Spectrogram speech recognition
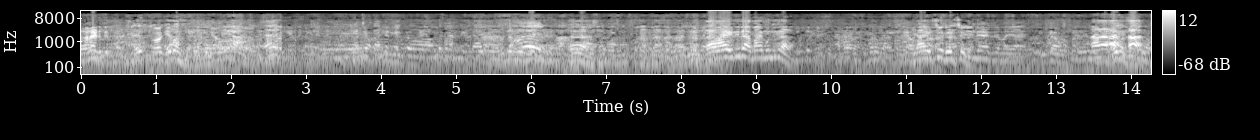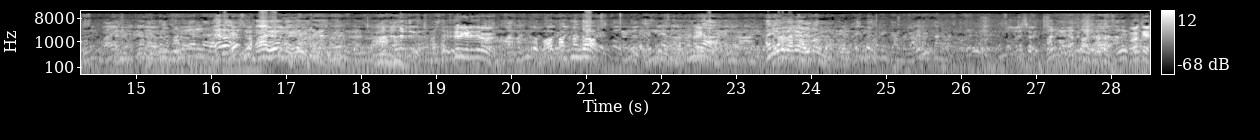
అన్నట్టు ఓకే ఇదిరా మా ముందుకు రా మా ఇటు చూడు ఇటు చూడు ఆ, ఏది మా, ఏది? తిరిగి తిరుగు అయిపోయిందా, అయిపోయిందా? ఓకే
